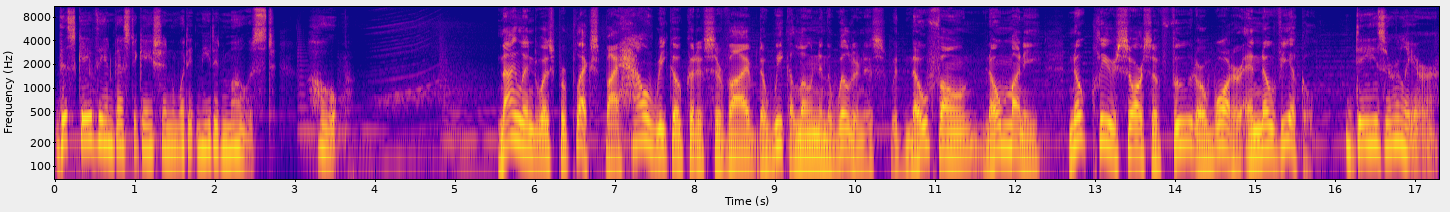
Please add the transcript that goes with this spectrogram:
This gave the investigation what it needed most hope. Nyland was perplexed by how Rico could have survived a week alone in the wilderness with no phone, no money, no clear source of food or water, and no vehicle. Days earlier,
